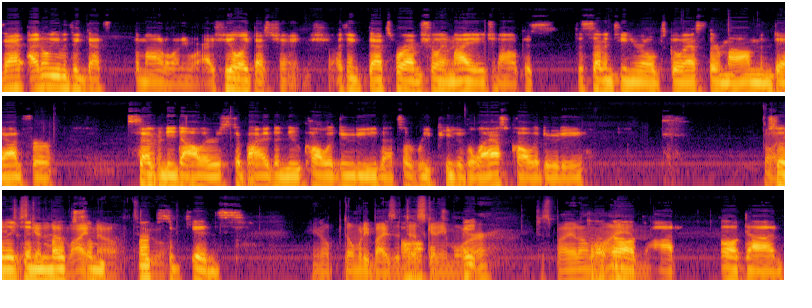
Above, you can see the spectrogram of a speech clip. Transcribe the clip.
That I don't even think that's the model anymore. I feel like that's changed. I think that's where I'm showing my age now because the 17 year olds go ask their mom and dad for seventy dollars to buy the new Call of Duty. That's a repeat of the last Call of Duty, Well, so they can it murk some now, murk some kids. You know, nobody buys a Oh, disc that's anymore. Just buy it online. Oh god. Oh god.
